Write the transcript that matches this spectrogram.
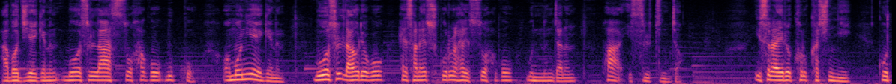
아버지에게는 무엇을 낳았소 하고 묻고 어머니에게는 무엇을 낳으려고 해산의 수고를 하였소 하고 묻는 자는 화 있을진저. 이스라엘을 거룩하신 이 곧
